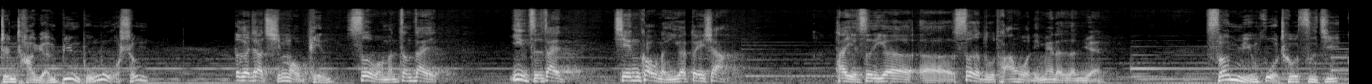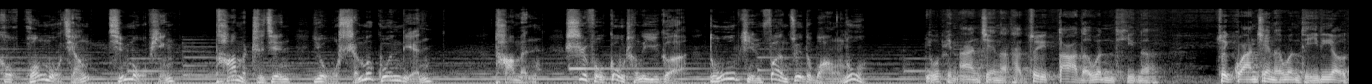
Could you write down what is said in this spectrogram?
侦查员并不陌生。这个叫秦某平，是我们正在一直在监控的一个对象。他也是一个呃涉毒团伙里面的人员。三名货车司机和黄某强、秦某平，他们之间有什么关联？他们是否构成了一个毒品犯罪的网络？毒品案件呢，它最大的问题呢，最关键的问题一定要有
